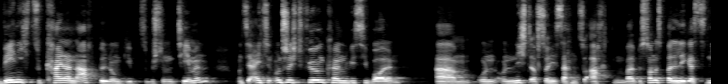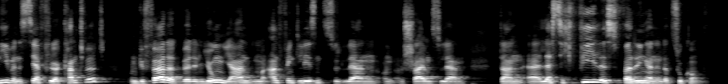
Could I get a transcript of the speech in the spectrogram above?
wenig zu keiner Nachbildung gibt zu bestimmten Themen und sie eigentlich den Unterricht führen können, wie sie wollen ähm, und, und nicht auf solche Sachen zu achten. Weil besonders bei der Legasthenie, wenn es sehr früh erkannt wird und gefördert wird in jungen Jahren, wo man anfängt lesen zu lernen und, und schreiben zu lernen, dann äh, lässt sich vieles verringern in der Zukunft.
